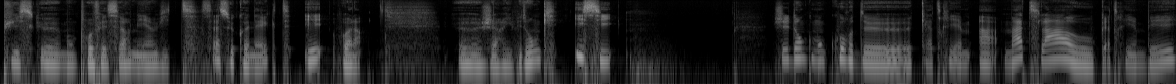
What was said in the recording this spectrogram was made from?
puisque mon professeur m'y invite. Ça se connecte et voilà. Euh, j'arrive donc ici. J'ai donc mon cours de 4e A maths là, ou 4e B.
